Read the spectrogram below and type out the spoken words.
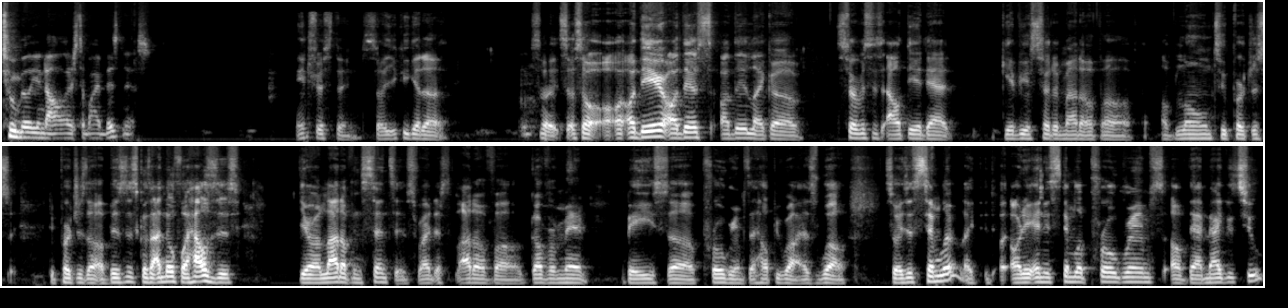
two million dollars to buy a business. Interesting. So you could get a so so so are, there are there are there like uh services out there that give you a certain amount of uh, of loan to purchase to purchase a, a business? Because I know for houses there are a lot of incentives, right? There's a lot of uh, government based uh, programs that help you out as well. So is it similar? Like, are there any similar programs of that magnitude?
